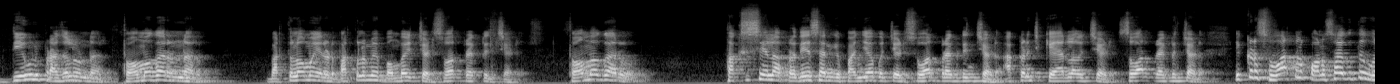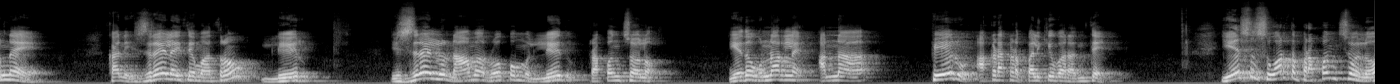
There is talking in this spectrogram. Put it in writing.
దేవుని ప్రజలు ఉన్నారు తోమగారు ఉన్నారు. భర్తలోమైనాడు భర్తలోమే బొంబాయి ఇచ్చాడు స్వార్థ ప్రకటించాడు. తోమగారు తక్షశీల ప్రదేశానికి పంజాబ్ వచ్చాడు సువార్త ప్రకటించాడు. అక్కడి నుంచి కేరళ వచ్చాడు సువార్త ప్రకటించాడు. ఇక్కడ సువార్తలు కొనసాగుతూ ఉన్నాయి. కానీ ఇజ్రాయెల్ అయితే మాత్రం లేరు. ఇజ్రాయెల్ నామ రూపము లేదు ప్రపంచంలో. ఏదో ఉన్నారులే అన్న పేరు అక్కడక్కడ పలికేవారు అంతే. యేసు సువార్త ప్రపంచంలో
